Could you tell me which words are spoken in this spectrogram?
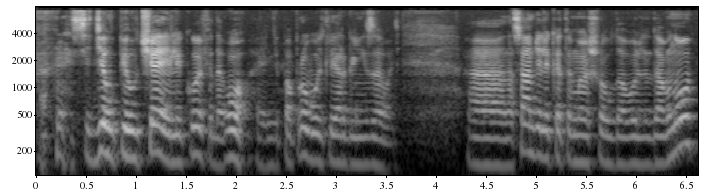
сидел, пил чай или кофе, да, о, а не попробовать ли организовать. А, На самом деле к этому я шел довольно давно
